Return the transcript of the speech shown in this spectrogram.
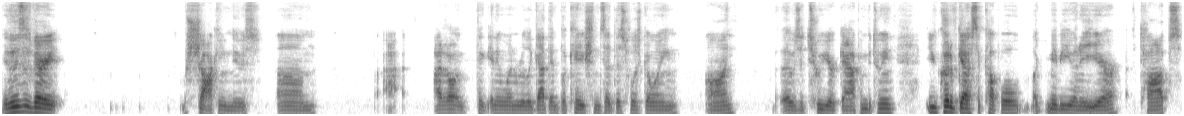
This is very shocking news. Um, I, I don't think anyone really got the implications that this was going on. There was a two year gap in between. You could have guessed a couple, like maybe even a year tops,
